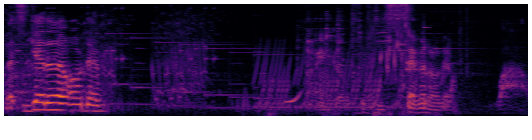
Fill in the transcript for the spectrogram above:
Let's gather all of them. There we go, 57 of them. Wow.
